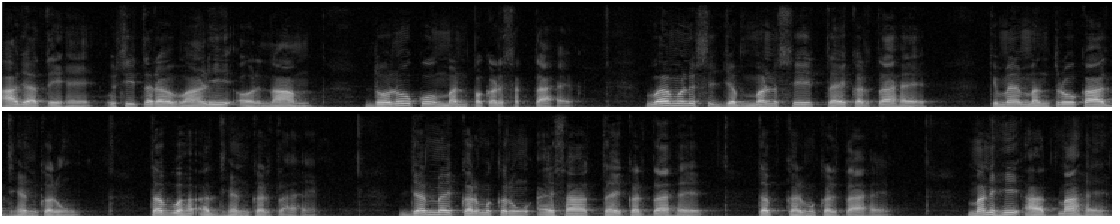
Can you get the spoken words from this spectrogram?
आ जाते हैं उसी तरह वाणी और नाम दोनों को मन पकड़ सकता है। वह मनुष्य जब मन से तय करता है कि मैं मंत्रों का अध्ययन करूँ, तब वह अध्ययन करता है। जब मैं कर्म करूँ ऐसा तय करता है तब कर्म करता है। मन ही आत्मा है,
